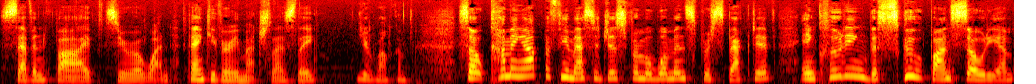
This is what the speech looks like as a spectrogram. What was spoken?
7501. Thank you very much, Leslie. You're welcome. So, coming up, a few messages from a woman's perspective, including the scoop on sodium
